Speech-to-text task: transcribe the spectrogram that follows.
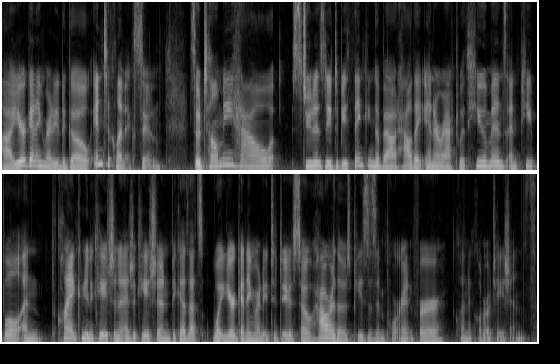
uh, you're getting ready to go into clinic soon. So, tell me how students need to be thinking about how they interact with humans and people and client communication and education, because that's what you're getting ready to do. So, how are those pieces important for clinical rotations?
